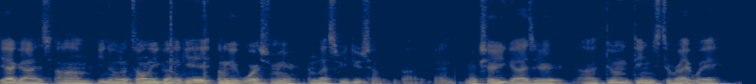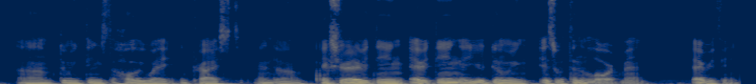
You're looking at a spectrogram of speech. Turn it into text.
yeah, guys. Um, you know, it's only gonna get gonna get worse from here unless we do something about it. And make sure you guys are uh, doing things the right way, um, doing things the holy way in Christ, and um, make sure everything everything that you're doing is within the Lord, man. Everything,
